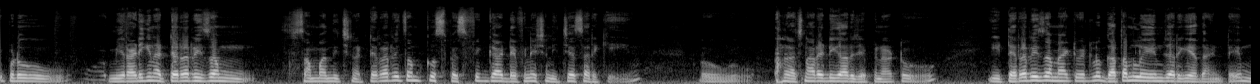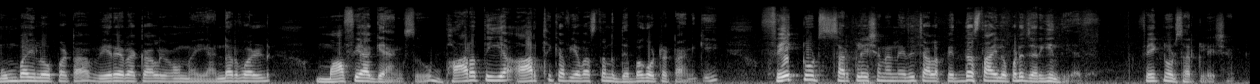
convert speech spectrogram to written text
ఇప్పుడు మీరు అడిగిన టెర్రరిజం సంబంధించిన టెర్రరిజంకు స్పెసిఫిక్గా డెఫినేషన్ ఇచ్చేసరికి ఇప్పుడు రచనారెడ్డి గారు చెప్పినట్టు ఈ టెర్రరిజం యాక్టివిటీలో గతంలో ఏం జరిగేదంటే ముంబై లోపట వేరే రకాలుగా ఉన్న ఈ అండర్ వరల్డ్ మాఫియా గ్యాంగ్స్. భారతీయ ఆర్థిక వ్యవస్థను దెబ్బగొట్టడానికి ఫేక్ నోట్స్ సర్క్యులేషన్ అనేది చాలా పెద్ద స్థాయిలో కూడా జరిగింది అది. Fake note circulation.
